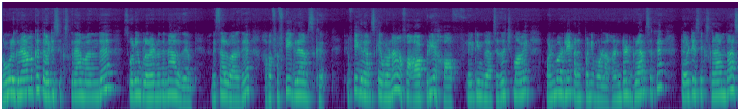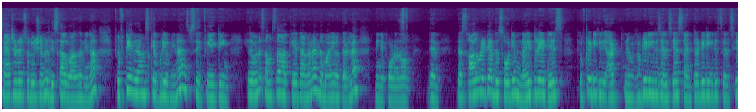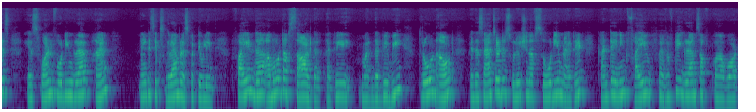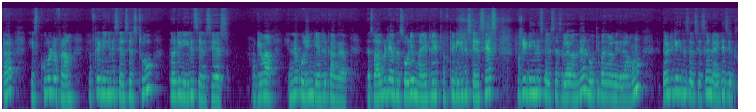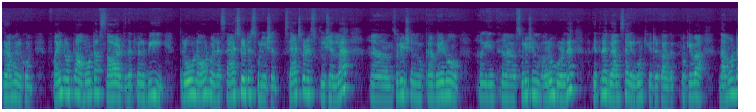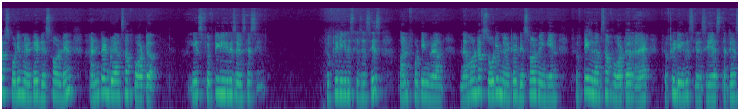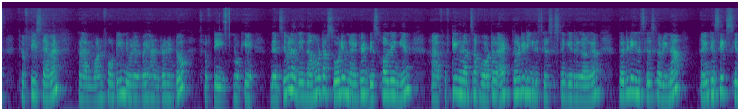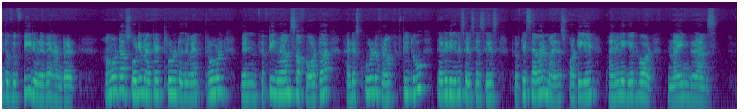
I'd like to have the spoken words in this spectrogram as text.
நூறு கிராமுக்கு thirty six gram வந்து sodium chloride வந்து என்ன ஆகுது dissolve ஆகுது அப்போ ஃபிஃப்டி கிராம்ஸ்க்கு ஃபிஃப்டி கிராம்ஸ்க்கு எவ்வளோனா அப்படியே ஹாஃப் எயிட்டீன் கிராம்ஸ் இது சும்மாவே ஒன் வேர்ட்லேயே கனெக்ட் பண்ணி போடலாம். ஹண்ட்ரட் கிராம்ஸுக்கு தேர்ட்டி சிக்ஸ் கிராம் தான் சேச்சுரேட் சொல்யூஷனில் டிசால்வ் ஆகுது அப்படின்னா ஃபிஃப்டி கிராம்ஸ்க்கு எப்படி அப்படின்னா எயிட்டீன் இதை வந்து சம்சா கேட்டாங்கன்னா இந்த மாதிரி மெத்தடில் நீங்கள் போடணும். Then the solubility of the sodium nitrate is fifty degree at fifty degree Celsius and thirty degree Celsius is one fourteen gram and ninety six gram respectively Find the amount of salt that we that will be thrown out when the saturated solution of sodium nitrate containing 5 50 grams of uh, water is cooled from 50 degree Celsius to 30 degree Celsius. ஓகேவா என்ன question கேட்டிருக்காங்க the solubility of the sodium nitrate 50 degree celsius 50 degree celsiusல வந்து நூற்றி பதினாலு கிராமும் thirty degree செல்சியஸில் ninety six கிராமும் இருக்கும் find out the amount of salt that will be thrown out when a saturated solution saturated சொல்யூஷனில் solution வேணும் solution வரும்பொழுது அது எத்தனை கிராம்ஸாக இருக்கும்னு கேட்டிருக்காங்க ஓகேவா the amount of sodium nitrate dissolved in 100 grams of water is 50 degree celsius in 50 degree celsius is 114 gram the amount of sodium nitrate dissolving in 50 grams of water at 50 degree celsius that is 57 gram 114 divided by 100 into 50 okay then similarly the amount of sodium nitrate dissolving in uh, 50 grams of water at 30 degree celsius னு கேட்டிருக்காங்க 30 degree celsius அப்படின்னா 96 into 50 divided by 100 amount of sodium nitrate thrown to the when thrown when 50 grams of water and is cooled from 50 to 30 degree celsius is 57 minus 48 finally get what 9 grams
